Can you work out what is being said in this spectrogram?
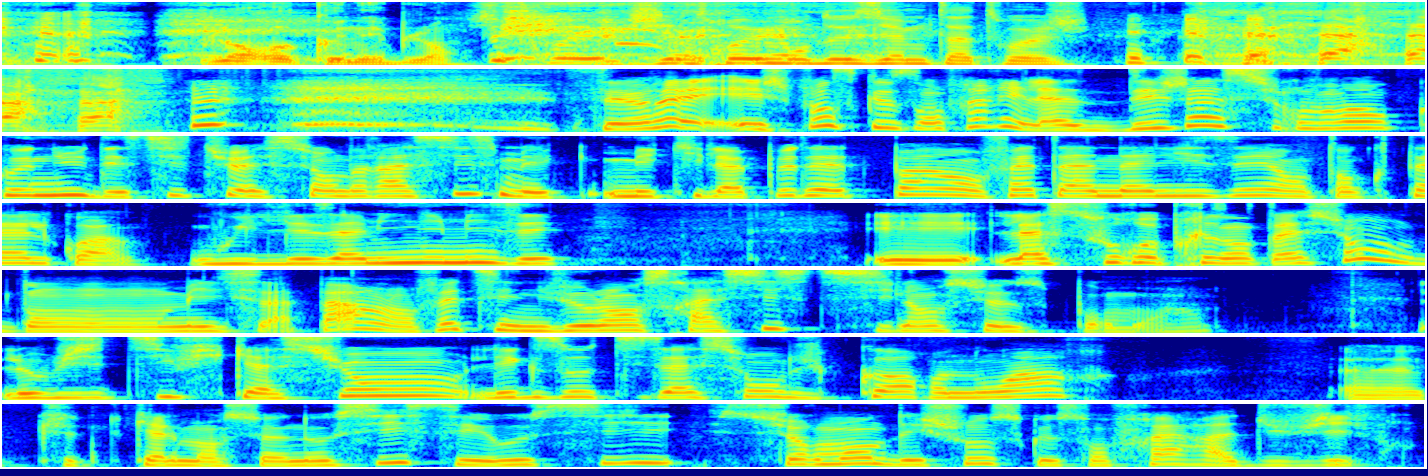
Blanc reconnaît blanc. J'ai trouvé- J'ai trouvé mon deuxième tatouage. C'est vrai, et je pense que son frère, il a déjà sûrement connu des situations de racisme, mais, mais qu'il a peut-être pas en fait analysé en tant que tel, quoi, ou il les a minimisées. Et la sous-représentation dont Mélissa parle, en fait, c'est une violence raciste silencieuse pour moi. L'objectification, l'exotisation du corps noir, euh, que- qu'elle mentionne aussi, c'est aussi sûrement des choses que son frère a dû vivre.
